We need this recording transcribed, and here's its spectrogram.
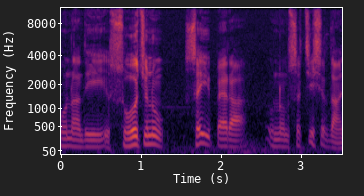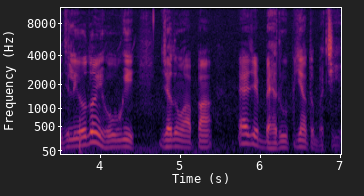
ਉਹਨਾਂ ਦੀ ਸੋਚ ਨੂੰ ਸਹੀ ਪਹਿਰਾ ਉਹਨਾਂ ਨੂੰ ਸੱਚੀ ਸ਼ਰਧਾਂਜਲੀ ਉਦੋਂ ਹੀ ਹੋਊਗੀ ਜਦੋਂ ਆਪਾਂ ਇਹ ਜੇ ਬਹਿਰੂਪੀਆਂ ਤੋਂ ਬਚੀਏ।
